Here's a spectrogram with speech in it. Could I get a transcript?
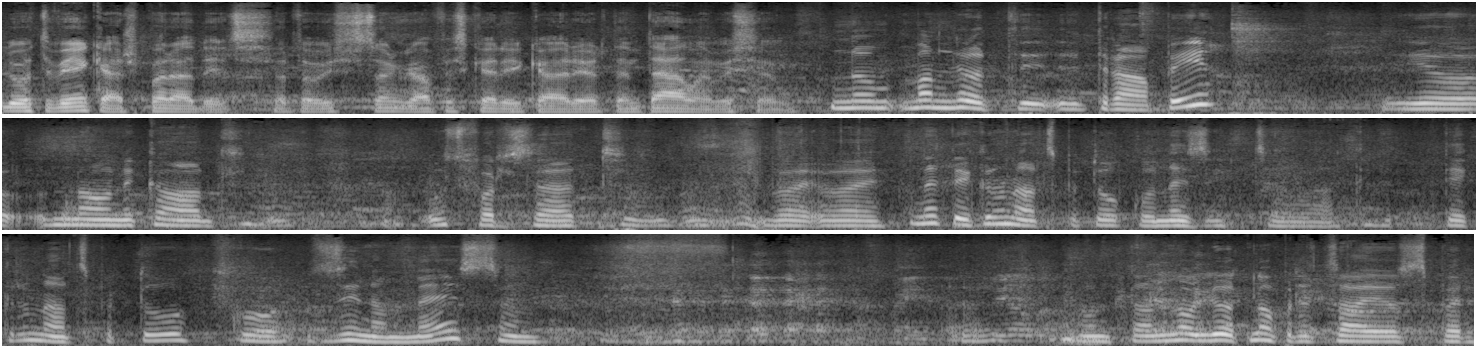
ļoti vienkārši parādīts ar to visu scenogrāfiski, arī, kā arī ar tiem tēliem visiem. Nu, man ļoti trāpīja, jo nav nekāda uzforsēta vai, vai netiek runāts par to, ko nezina cilvēki. Tiek runāts par to, ko zinām mēs. Un, un tā nu, ļoti nopriecājos par,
